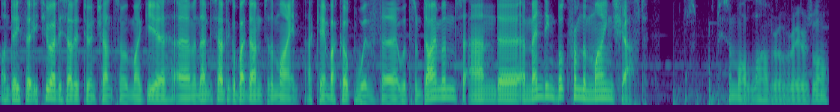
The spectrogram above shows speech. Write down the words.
On day 32, I decided to enchant some of my gear, um, and then decided to go back down to the mine. I came back up with uh, with some diamonds and uh, a mending book from the mine shaft. See some more lava over here as well.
